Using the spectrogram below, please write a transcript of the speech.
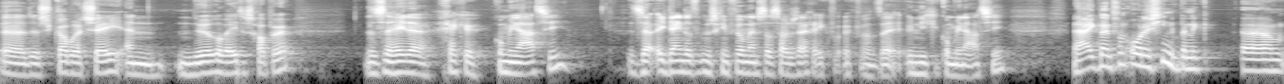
eh, dus cabaretier en neurowetenschapper. Dat is een hele gekke combinatie. Ik denk dat misschien veel mensen dat zouden zeggen. Ik, ik vond het een unieke combinatie. Nou, ik ben van origine ben ik ehm,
